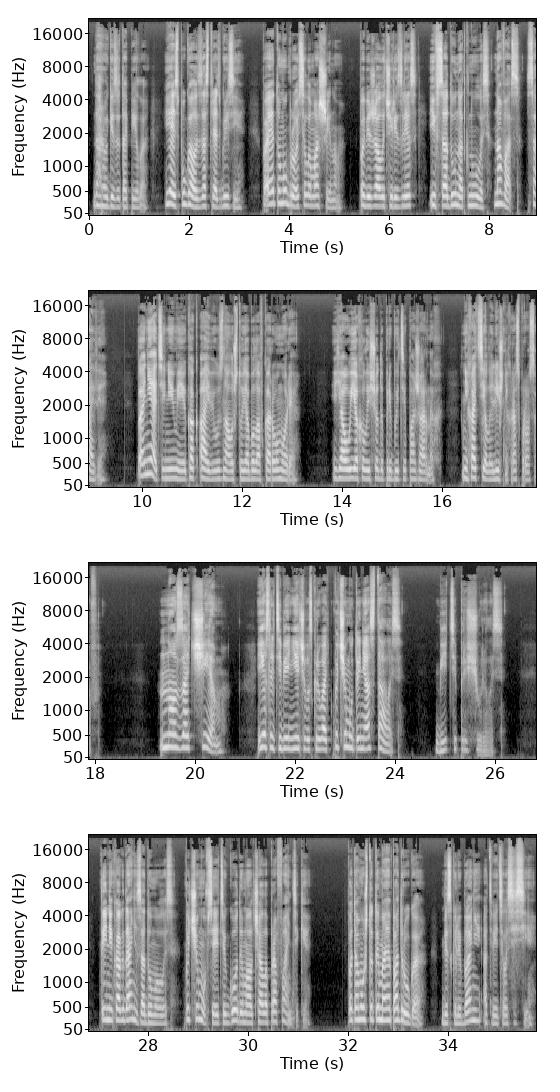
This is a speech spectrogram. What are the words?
Дороги затопило. Я испугалась застрять в грязи, поэтому бросила машину. Побежала через лес и в саду наткнулась на вас, Сави. Понятия не имею, как Айви узнала, что я была в Кароу-море. Я уехал еще до прибытия пожарных. Не хотела лишних расспросов. Но зачем? Если тебе нечего скрывать, почему ты не осталась? Битти прищурилась. Ты никогда не задумывалась, почему все эти годы молчала про фантики? Потому что ты моя подруга, без колебаний ответила Сиси.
